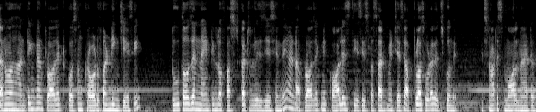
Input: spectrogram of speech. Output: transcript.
తను ఆ హంటింగ్టన్ ప్రాజెక్ట్ కోసం క్రౌడ్ ఫండింగ్ చేసి టూ థౌజండ్ నైన్టీన్లో ఫస్ట్ కట్ రిలీజ్ చేసింది. అండ్ ఆ ప్రాజెక్ట్ని కాలేజ్ థీసిస్లో సబ్మిట్ చేసి అప్లాస్ కూడా తెచ్చుకుంది. It's not a small matter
